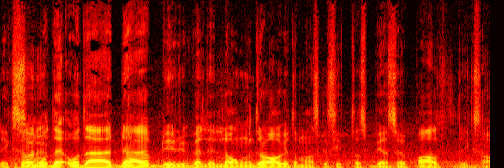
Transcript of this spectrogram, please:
Så Liksom. Och, det, och där, där blir det väldigt långdraget om man ska sitta och spesa upp allt. Liksom.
